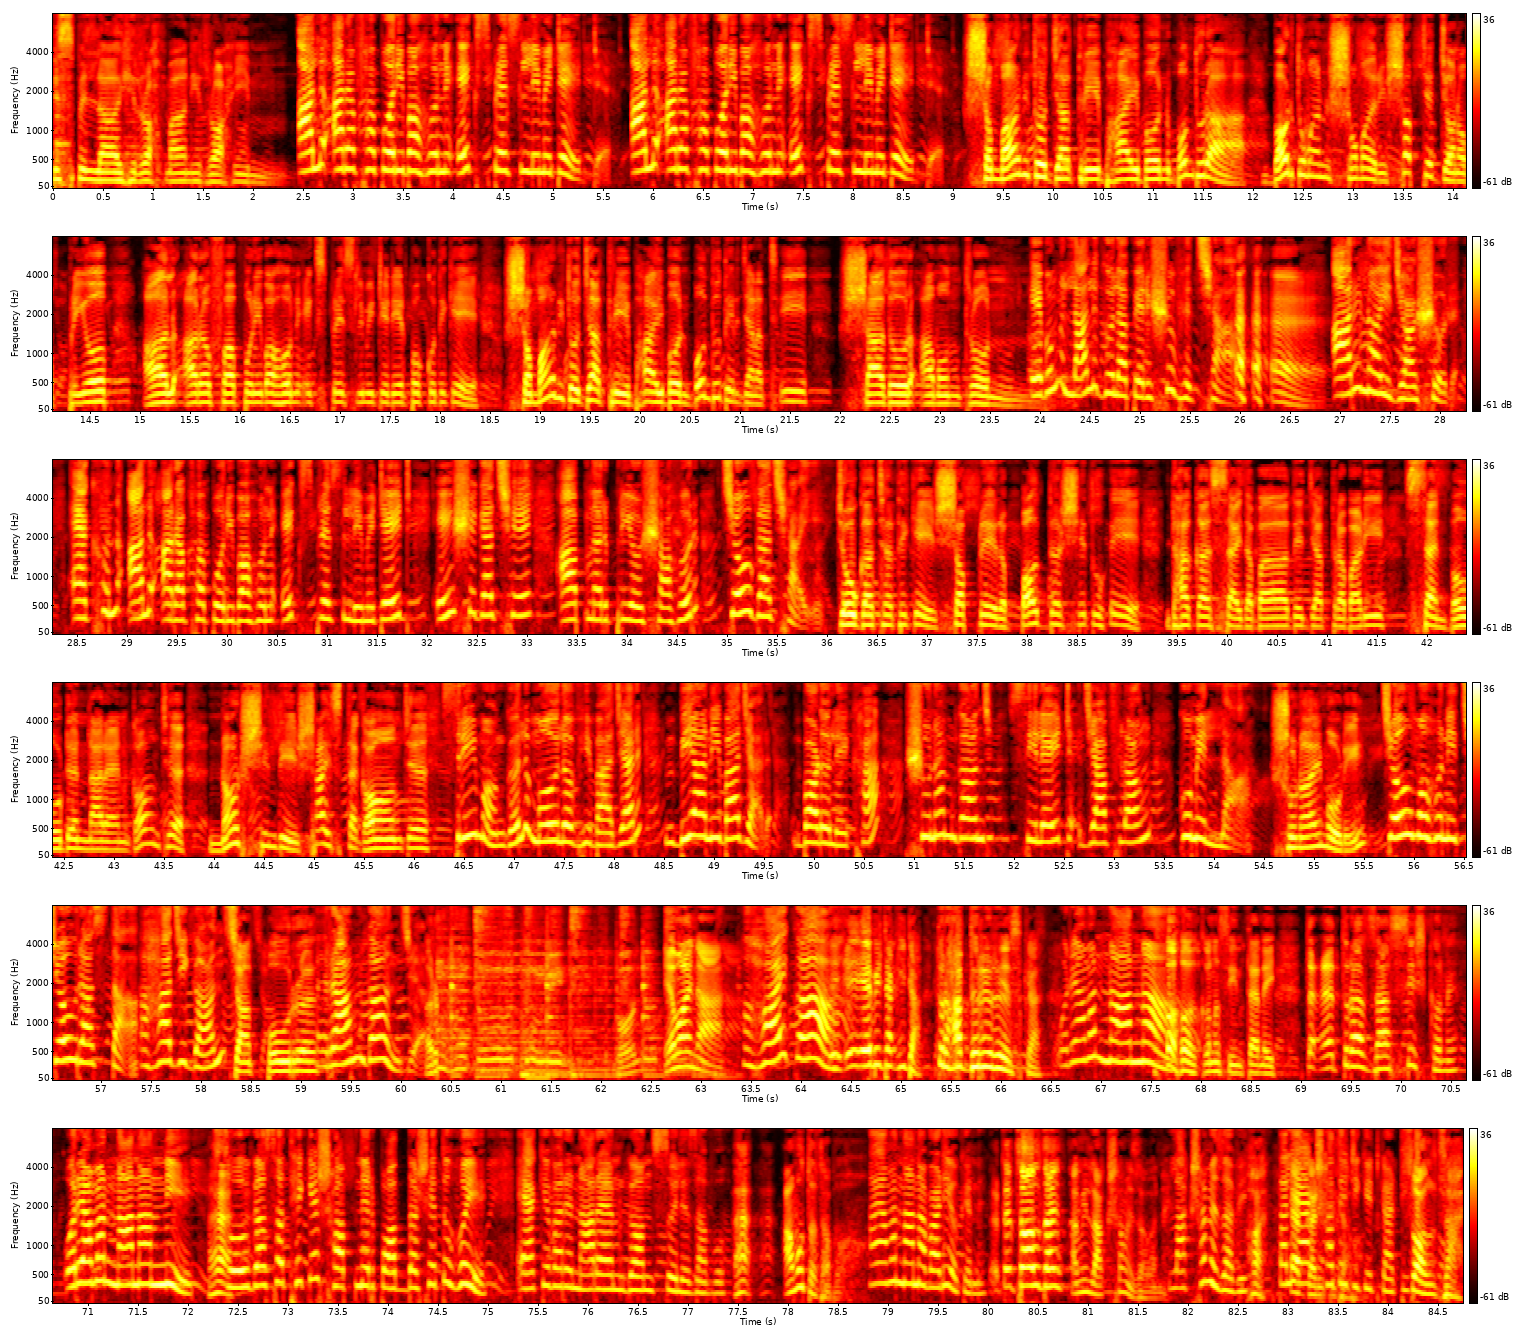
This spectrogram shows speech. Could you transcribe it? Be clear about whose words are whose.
Speaker 1: বিসমিল্লাহির রহমানির রহিম।
Speaker 2: আল আরাফা পরিবহন এক্সপ্রেস লিমিটেড। আল আরাফা পরিবহন এক্সপ্রেস লিমিটেড।
Speaker 1: সম্মানিত যাত্রী ভাই বোন বন্ধুরা বর্তমান সময়ের সবচেয়ে জনপ্রিয় আল আরাফা পরিবহন এক্সপ্রেস লিমিটেডের পক্ষ থেকে সম্মানিত যাত্রী ভাই বোন বন্ধুদের জানাচ্ছি সাদর আমন্ত্রণ।
Speaker 2: এবং লাল গোলাপের শুভেচ্ছা। আর নয় যশোর। এখন আল আরাফা পরিবহন এক্সপ্রেস লিমিটেড এসে গেছে আপনার প্রিয় শহর চৌগাছায়।
Speaker 1: চৌগাছা থেকে স্বপ্নের পদ্মা সেতু হয়ে ঢাকা সাইদাবাদ যাত্রাবাড়ি সাইনবোর্ড নারায়ণগঞ্জ নরসিংদী শাইস্তাগঞ্জ
Speaker 2: শ্রীমঙ্গল মৌলভীবাজার বিয়ানীবাজার বড়লেখা সুনামগঞ্জ সিলেট জাফলং কুমিল্লা।
Speaker 1: সোনাইমুড়ি
Speaker 2: চৌমোহনী চৌরাস্তা হাজীগঞ্জ
Speaker 1: চাঁদপুর।
Speaker 2: রামগঞ্জ।
Speaker 3: এমন তুমি বলো।
Speaker 4: না
Speaker 2: হয় কা।
Speaker 4: এ- বিটা এবিটা কিটা? তোর হাত ধরে রয়েছে কা?
Speaker 2: ওরে আমার নানা।
Speaker 4: ও, কোনো চিন্তা নেই। তোরা যাচ্ছিস কোনে?
Speaker 2: ওরে আমার
Speaker 4: হ্যাঁ।
Speaker 2: চৌগাছা থেকে স্বপ্নের পদ্মা সেতু হয়ে একেবারে নারায়ণগঞ্জ চলে যাব।
Speaker 4: হ্যাঁ আমও তো যাব।
Speaker 2: হ্যাঁ আমার নানা বাড়ি ওখানে
Speaker 4: চল যাই আমি লাকসামে যাব না।
Speaker 2: লাকসামে যাবি? তাহলে একসাথে টিকিট কাটি।
Speaker 4: চল যাই।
